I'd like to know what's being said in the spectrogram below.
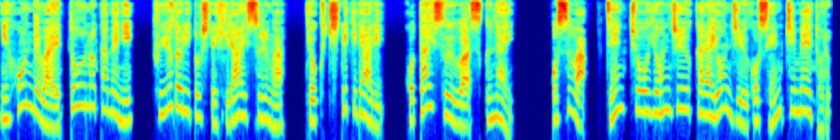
日本では越冬のために冬鳥として飛来するが、局地的であり、個体数は少ない。オスは全長40から45センチメートル。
